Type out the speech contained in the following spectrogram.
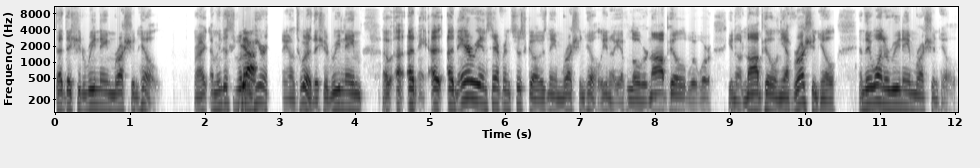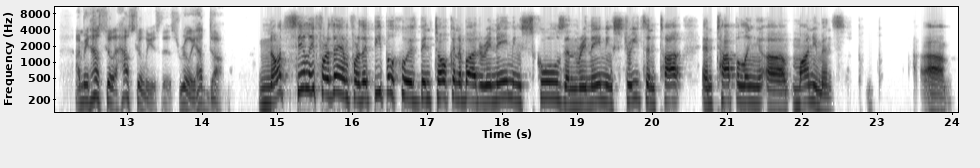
that they should rename Russian Hill right? I mean, this is what yeah. I'm hearing on Twitter. They should rename uh, uh, an, an area in San Francisco is named Russian Hill. You know, you have Lower Nob Hill, where, you know Nob Hill, and you have Russian Hill, and they want to rename Russian Hill. I mean, how silly? How silly is this? Really, how dumb? Not silly for them. For the people who have been talking about renaming schools and renaming streets and to- and toppling uh, monuments. Um,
